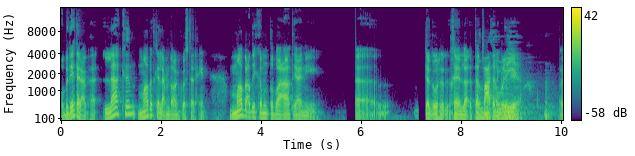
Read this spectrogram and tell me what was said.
وبديت ألعبها لكن ما بتكلم عن Dragon Quest الحين. ما بعطيكم انطباعات يعني آه، أقول؟ خير لا الترجمه طبعات الإنجليزية. أولية.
